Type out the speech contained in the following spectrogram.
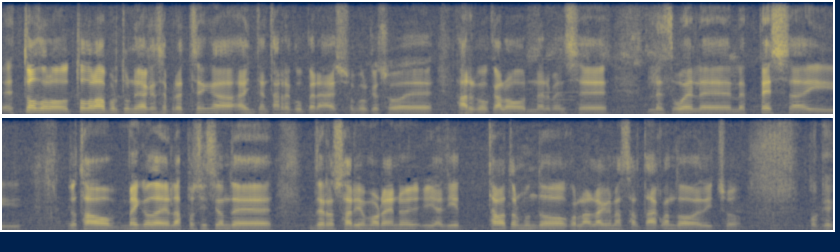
eh, todo, todas las oportunidades que se presten a, intentar recuperar eso, porque eso es algo que a los nervenses les duele, les pesa y, yo estaba, vengo de la exposición de, Rosario Moreno y, allí estaba todo el mundo con las lágrimas saltadas cuando he dicho, porque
